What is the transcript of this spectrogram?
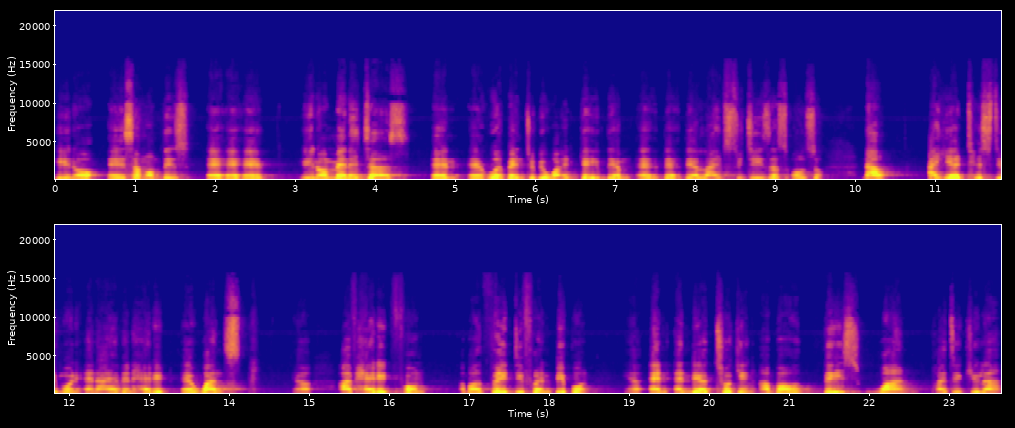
you know, uh, some of these, uh, you know, managers and who happen to be white gave them their, their lives to Jesus also. Now, I hear testimony, and I haven't heard it uh, once. Yeah, I've heard it from about three different people. Yeah, and, and they are talking about this one particular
